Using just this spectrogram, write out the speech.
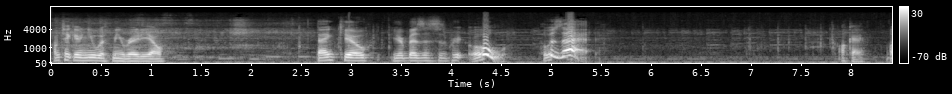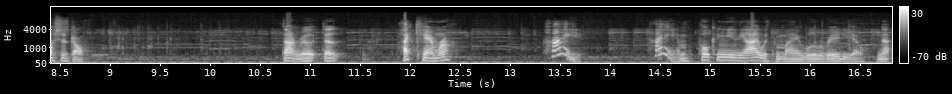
I'm taking you with me, radio. Thank you. Your business is pre- Oh! Who is that? Okay, let's just go. Not really- Hi, camera. Hi. Hi, I'm poking you in the eye with my little radio. Not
